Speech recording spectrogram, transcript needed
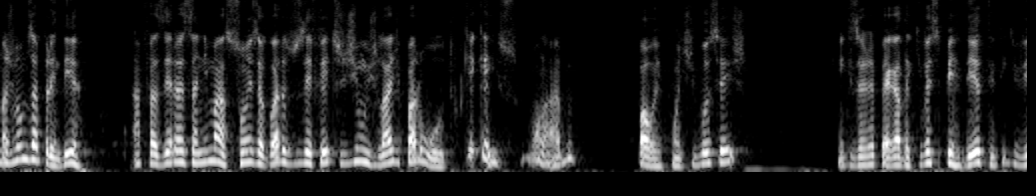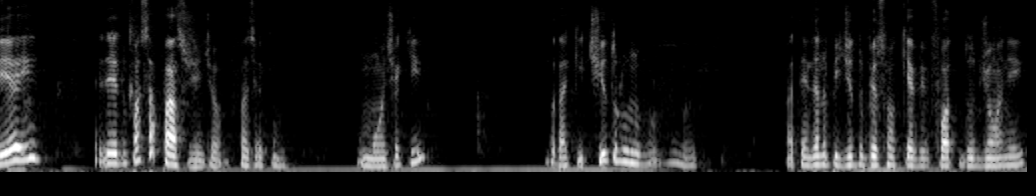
nós vamos aprender a fazer as animações agora dos efeitos de um slide para o outro. O que, que é isso? Vamos lá, abre o PowerPoint de vocês. Quem quiser já pegar daqui vai se perder, tem que ver aí é do passo a passo, gente. Ó. Vou fazer aqui um, um monte aqui. Vou botar aqui título, no, atendendo o pedido do pessoal que quer ver foto do Johnny aí.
